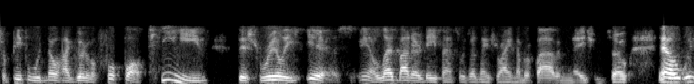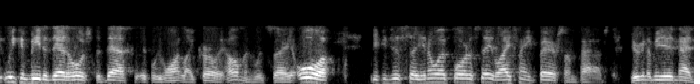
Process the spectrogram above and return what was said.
so people would know how good of a football team this really is. You know, led by their defense, which I think is ranked number five in the nation. So, you know, we we can beat a dead horse to death if we want, like Curley Hallman would say, or you can just say, you know what, Florida State, life ain't fair sometimes. You're going to be in that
